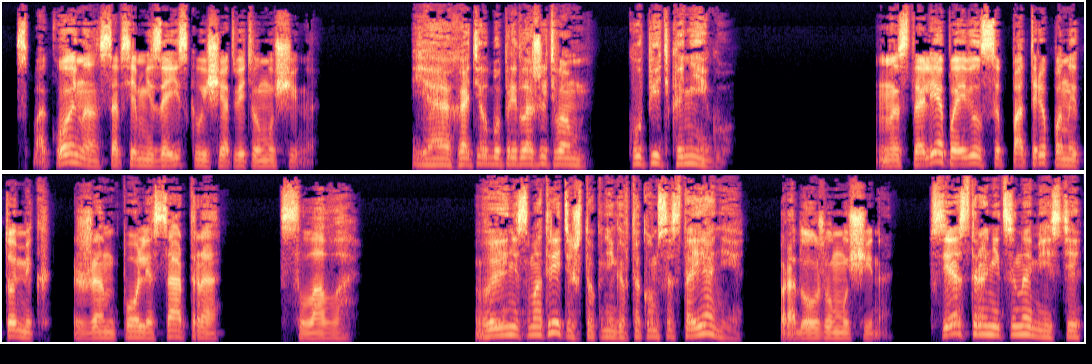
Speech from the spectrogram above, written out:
— спокойно, совсем не заискивающе ответил мужчина. «Я хотел бы предложить вам купить книгу». На столе появился потрепанный томик Жан-Поля Сартра «Слова». «Вы не смотрите, что книга в таком состоянии», — продолжил мужчина. «Все страницы на месте,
